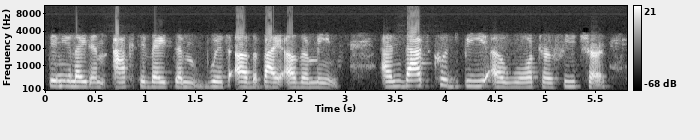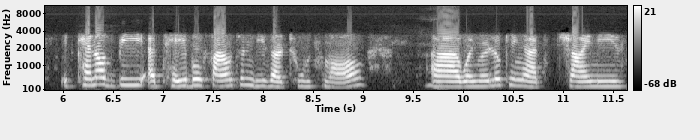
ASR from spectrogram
stimulate and activate them with other by other means, and that could be a water feature. It cannot be a table fountain; these are too small. Uh, when we're looking at Chinese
